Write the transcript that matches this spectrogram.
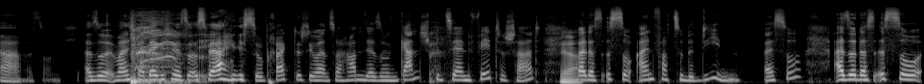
ja, weiß auch nicht. Also manchmal denke ich mir so, es wäre eigentlich so praktisch, jemanden zu haben, der so einen ganz speziellen Fetisch hat, ja. weil das ist so einfach zu bedienen. Weißt du? Also das ist so,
